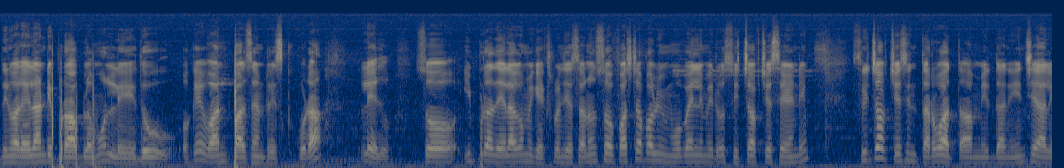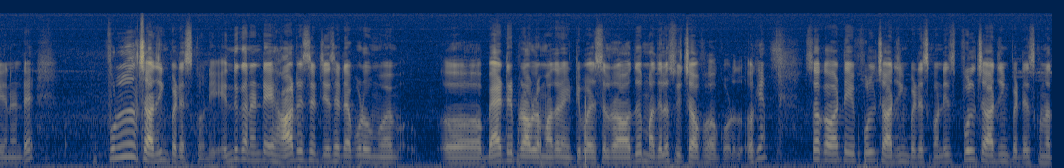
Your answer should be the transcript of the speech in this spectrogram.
దీనివల్ల ఎలాంటి ప్రాబ్లము లేదు. ఓకే వన్ పర్సెంట్ రిస్క్ కూడా లేదు. సో ఇప్పుడు అది ఎలాగో మీకు ఎక్స్ప్లెయిన్ చేస్తాను. సో ఫస్ట్ ఆఫ్ ఆల్ మీ మొబైల్ని మీరు స్విచ్ ఆఫ్ చేసేయండి. స్విచ్ ఆఫ్ చేసిన తర్వాత మీరు దాన్ని ఏం చేయాలి అని అంటే ఫుల్ ఛార్జింగ్ పెట్టేసుకోండి. ఎందుకనంటే హార్డ్ రీసెట్ చేసేటప్పుడు బ్యాటరీ ప్రాబ్లం మాత్రం ఎట్టి పర్సెంట్ రావద్దు. మధ్యలో స్విచ్ ఆఫ్ అవ్వకూడదు. ఓకే? సో కాబట్టి ఫుల్ ఛార్జింగ్ పెట్టేసుకోండి. ఫుల్ ఛార్జింగ్ పెట్టేసుకున్న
